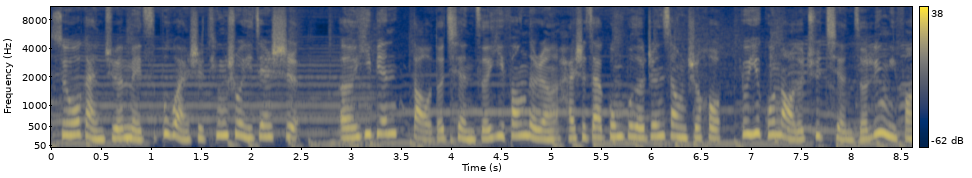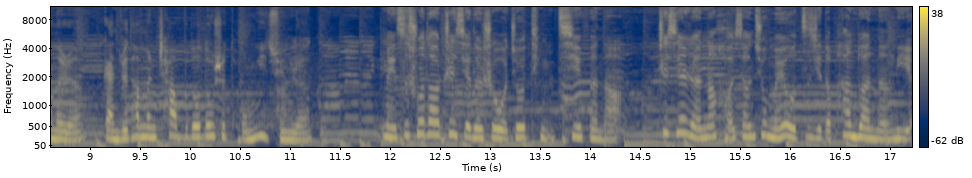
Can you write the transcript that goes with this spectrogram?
所以我感觉每次不管是听说一件事。呃，一边倒的谴责一方的人，还是在公布了真相之后，又一股脑的去谴责另一方的人，感觉他们差不多都是同一群人。每次说到这些的时候，我就挺气愤的。这些人呢，好像就没有自己的判断能力，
